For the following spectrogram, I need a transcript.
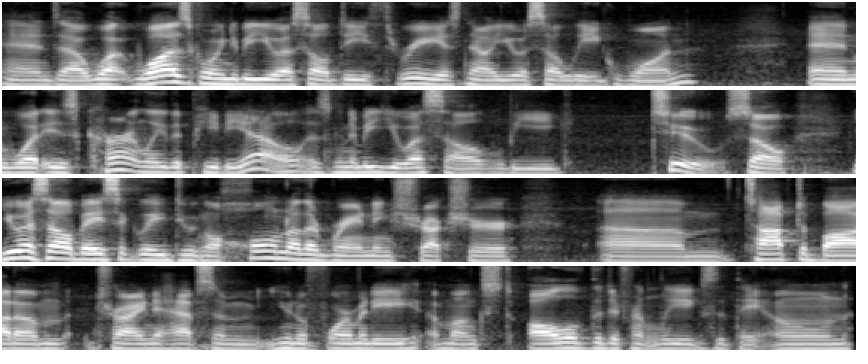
and uh, what was going to be USL D3 is now USL League One, and what is currently the PDL is going to be USL League Two. So USL basically doing a whole nother branding structure. Um, top to bottom, trying to have some uniformity amongst all of the different leagues that they own.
